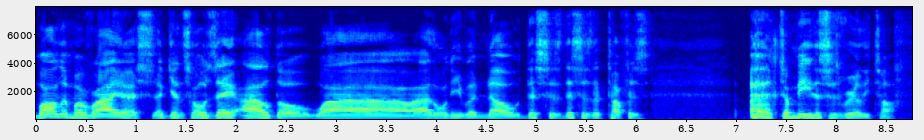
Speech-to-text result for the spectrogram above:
Marlon Moraes against Jose Aldo. Wow, I don't even know. This is this is the toughest. to me, this is really tough.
